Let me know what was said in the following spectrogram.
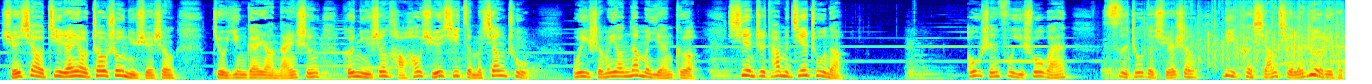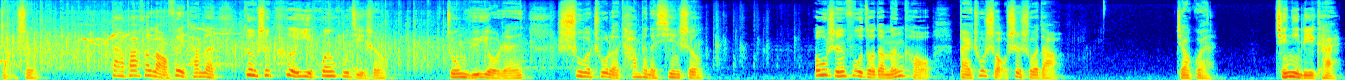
学校既然要招收女学生，就应该让男生和女生好好学习怎么相处。为什么要那么严格，限制他们接触呢？”欧神父一说完，四周的学生立刻响起了热烈的掌声，大巴和老费他们更是刻意欢呼几声。终于有人说出了他们的心声。欧神父走到门口，摆出手势说道：“教官，请你离开，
